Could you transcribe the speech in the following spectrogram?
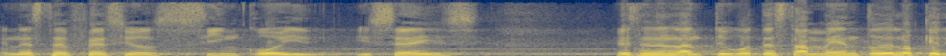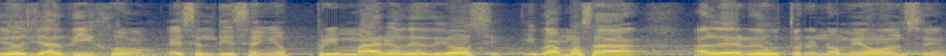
en este Efesios 5 y, 6 es en el Antiguo Testamento, es lo que Dios ya dijo, es el diseño primario de Dios. Y vamos a, a leer Deuteronomio 11.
